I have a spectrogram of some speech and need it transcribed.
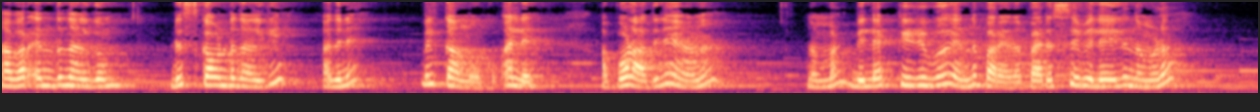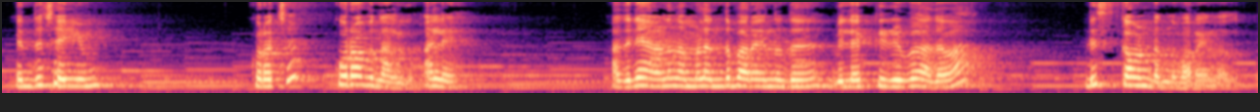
അവർ എന്ത് നൽകും? ഡിസ്കൗണ്ട് നൽകി അതിനെ വിൽക്കാൻ നോക്കും അല്ലേ? അപ്പോൾ അതിനെയാണ് നമ്മൾ വിലക്കിഴിവ് എന്ന് പറയുന്നത്. പരസ്യ വിലയിൽ നമ്മൾ എന്ത് ചെയ്യും? കുറച്ച് കുറവ് നൽകും അല്ലേ? അതിനെയാണ് നമ്മൾ എന്ത് പറയുന്നത്? വിലക്കിഴിവ് അഥവാ ഡിസ്കൗണ്ട് എന്ന് പറയുന്നത്.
